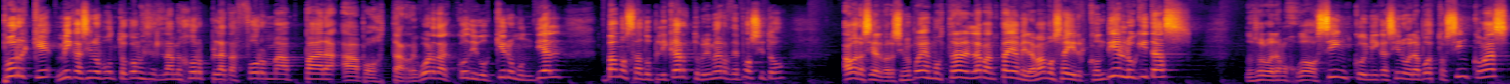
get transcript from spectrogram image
Porque micasino.com es la mejor plataforma para apostar. Recuerda, código Quiero Mundial. Vamos a duplicar tu primer depósito. Ahora sí, Álvaro, si me puedes mostrar en la pantalla, mira, vamos a ir con 10 luquitas. Nosotros hubiéramos jugado 5 y mi casino hubiera puesto 5 más.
